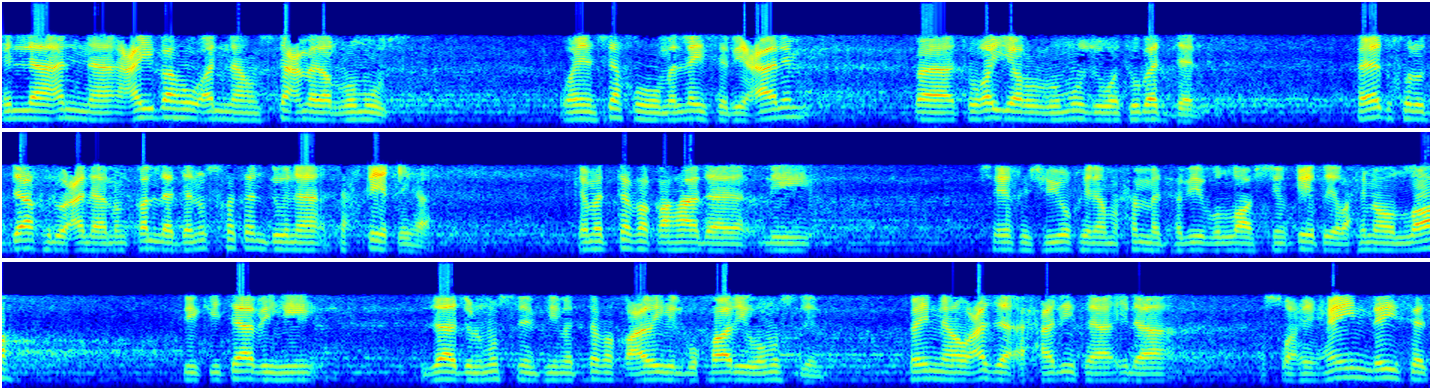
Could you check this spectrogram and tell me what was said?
إلا أن عيبه أنه استعمل الرموز. وينسخه من ليس بعالم فتغير الرموز وتبدل فيدخل الداخل على من قلد نسخة دون تحقيقها. كما اتفق هذا لشيخ شيوخنا محمد حبيب الله الشنقيطي رحمه الله في كتابه زاد المسلم فيما اتفق عليه البخاري ومسلم فإنه عزى أحاديث إلى الصحيحين ليست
